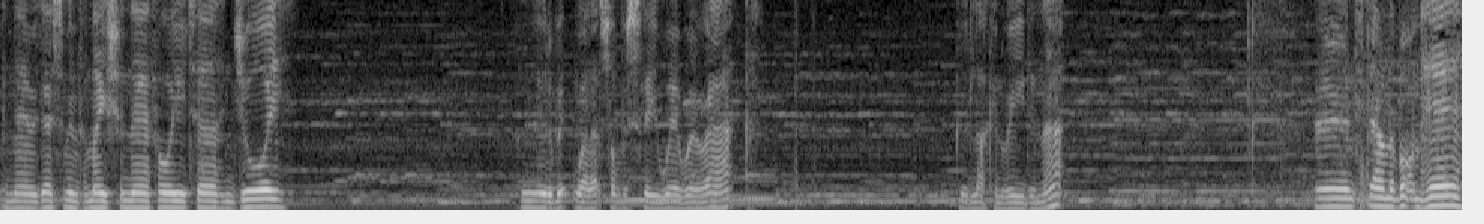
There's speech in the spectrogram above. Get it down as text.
And there we go, some information there for you to enjoy. A little bit, well that's obviously where we're at. Good luck in reading that. And down the bottom here,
